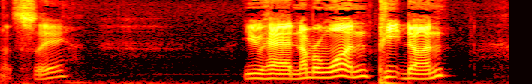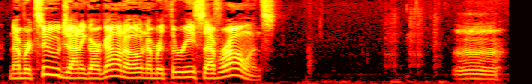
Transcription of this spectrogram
Let's see. You had number one, Pete Dunne. Number two, Johnny Gargano. Number three, Seth Rollins. Mm.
